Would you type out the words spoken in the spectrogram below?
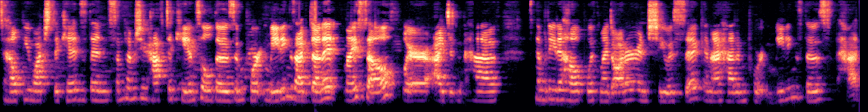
to help you watch the kids then sometimes you have to cancel those important meetings. I've done it myself where i didn't have somebody to help with my daughter and she was sick and i had important meetings. Those had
